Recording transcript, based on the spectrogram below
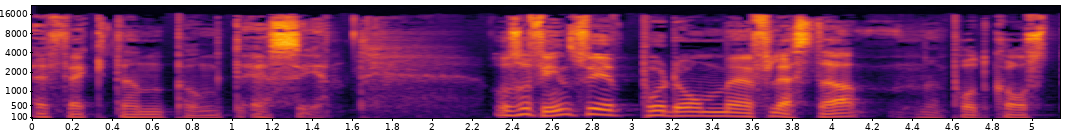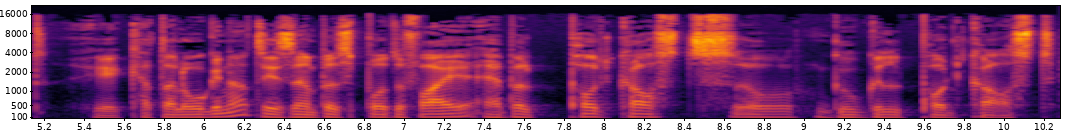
effekten.se. Och så finns vi på de flesta podcast Eh, katalogerna, till exempel Spotify, Apple Podcasts och Google Podcast.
